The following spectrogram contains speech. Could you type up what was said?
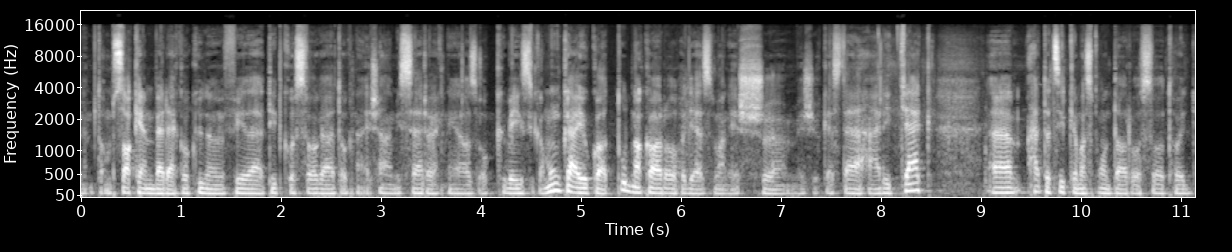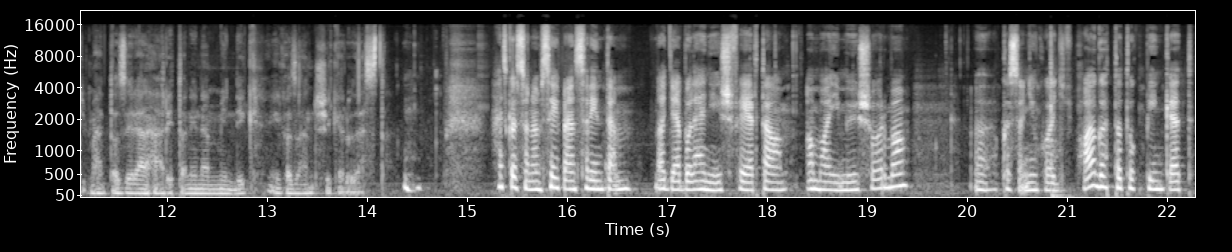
nem tudom, szakemberek a különféle titkosszolgálatoknál és állami szerveknél azok végzik a munkájukat, tudnak arról, hogy ez van, és, és ők ezt elhárítják. Hát a cikkem az pont arról szólt, hogy hát azért elhárítani nem mindig igazán sikerül ezt. Hát köszönöm szépen, szerintem nagyjából ennyi is fért a, a mai műsorba. Köszönjük, hogy hallgattatok minket.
